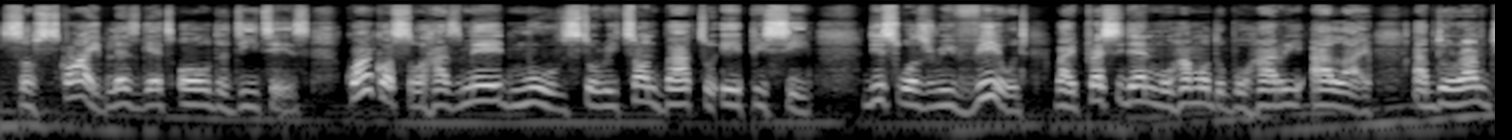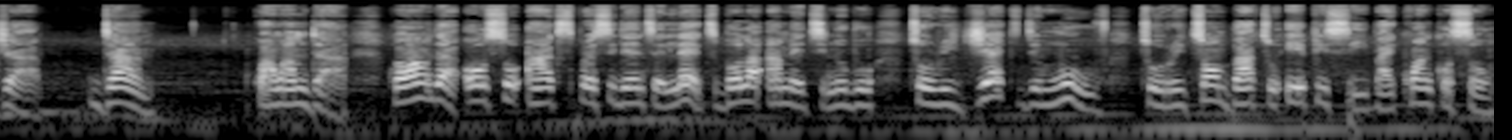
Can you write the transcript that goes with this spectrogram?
subscribe. Let's get all the details. Kwankwaso has made moves to return back to APC. This was revealed by President Muhammadu Buhari ally Abdurramja Dan Kwawamda. Kwawamda also asked President-elect Bola Ahmed Tinubu to reject the move to return back to APC by Kwankwaso.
